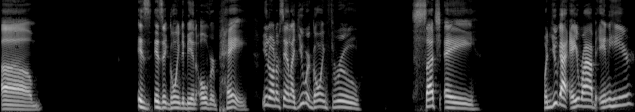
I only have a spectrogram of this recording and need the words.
um is is it going to be an overpay? You know what I'm saying? Like you were going through such a when you got A Rob in here,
